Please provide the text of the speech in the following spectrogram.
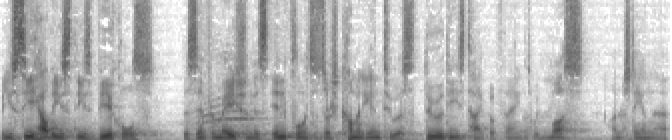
But you see how these, these vehicles this information, this influences are coming into us through these type of things. We must understand that.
